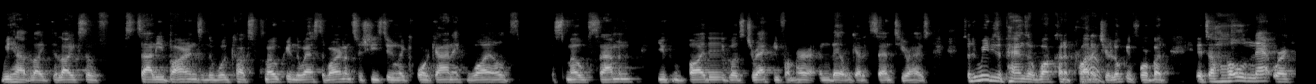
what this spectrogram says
We have like the likes of Sally Barnes and the Woodcock Smokery in the west of Ireland. So she's doing like organic wild smoked salmon. You can buy the goods directly from her and they'll get it sent to your house. So it really depends on what kind of product wow. you're looking for. But it's a whole network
